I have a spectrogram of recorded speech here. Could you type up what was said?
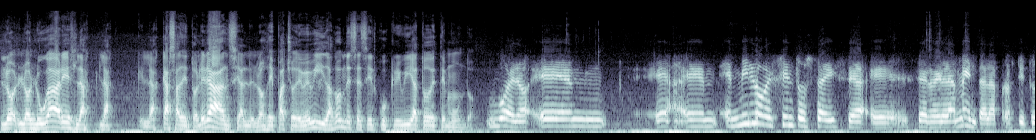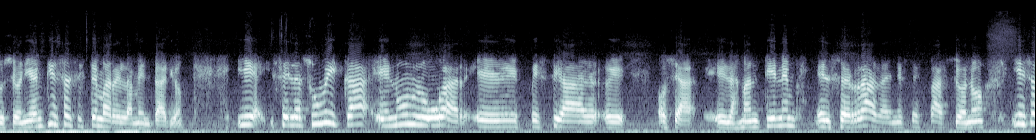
lo- los lugares, las, las, casas de tolerancia, los despachos de bebidas, dónde se circunscribía todo este mundo. Bueno, eh, eh, en, en 1906 se, eh, se reglamenta la prostitución y empieza el sistema reglamentario. Y se las ubica en un lugar eh, especial, o sea, eh, las mantienen encerradas en ese espacio, ¿no? Y eso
